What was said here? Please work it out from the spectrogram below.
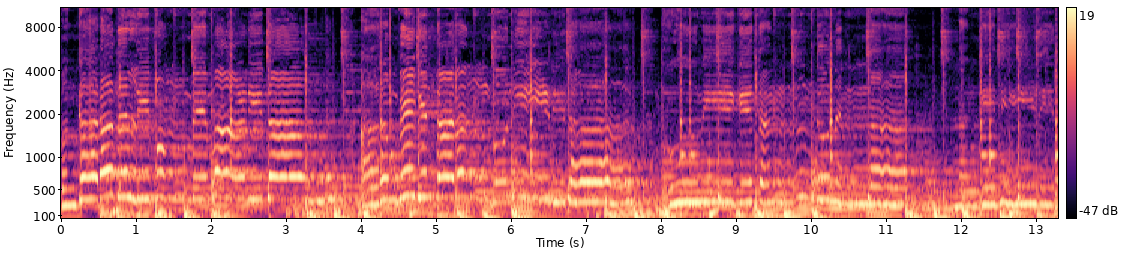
ಬಂಗಾರದಲ್ಲಿ ಬೊಂಬೆ ಮಾಡಿದ ಆರಂಭೆಗಿಂತ ರಂಗು ನೀಡಿದ ಭೂಮಿಗೆ ತಂದು ನಿನ್ನ ನಂಗೆ ನೀಡಿದ.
